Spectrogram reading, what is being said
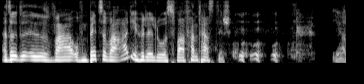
Also äh, war auf dem Bett war die Hülle los, war fantastisch. ja.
